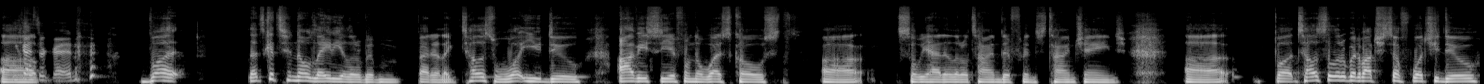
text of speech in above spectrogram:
You Uh, guys are good. but let's get to know Lady a little bit better. Like, tell us what you do. Obviously, you're from the West Coast, uh, so we had a little time difference, time change. Uh, but tell us a little bit about yourself, what you do.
